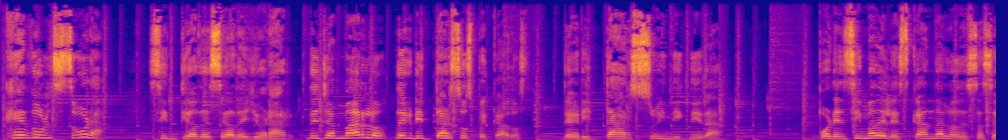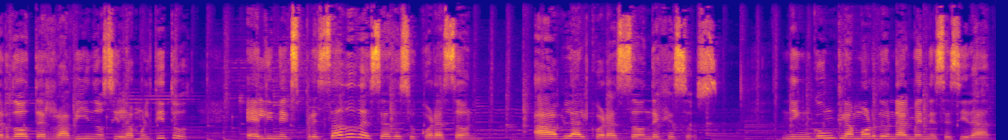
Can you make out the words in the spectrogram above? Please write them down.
¡Qué dulzura! Sintió deseo de llorar, de llamarlo, de gritar sus pecados de gritar su indignidad. Por encima del escándalo de sacerdotes, rabinos y la multitud, el inexpresado deseo de su corazón habla al corazón de Jesús. Ningún clamor de un alma en necesidad,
